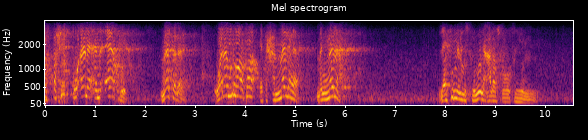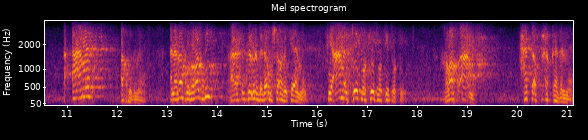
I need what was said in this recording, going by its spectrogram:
أستحق أنا أن آخذ مثلا ولم يعطى يتحملها من منع. لكن المسلمين على شروطهم. أعمل أخذ مال أنا باخذ ربي على أساس إن بدأه شهر كامل. في عمل كيت وكيت وكيت وكيت خلاص أعمل. حتى أستحق هذا المال.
